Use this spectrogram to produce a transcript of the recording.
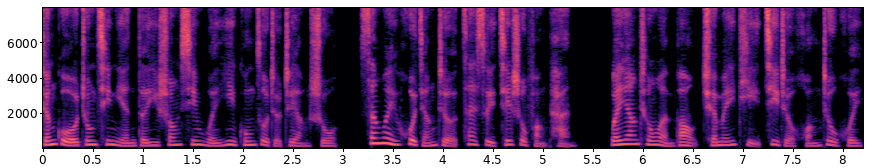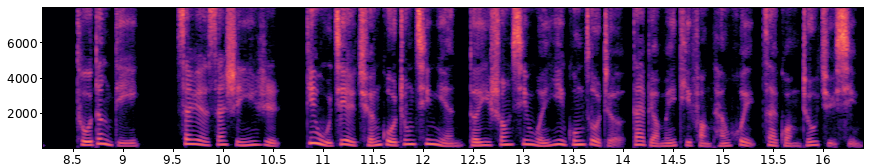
全国中青年德艺双馨文艺工作者这样说。三位获奖者在穗接受访谈。文阳城晚报全媒体记者黄昼辉，图邓迪。三月三十一日，第五届全国中青年德艺双馨文艺工作者代表媒体访谈会在广州举行。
